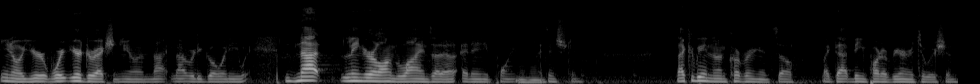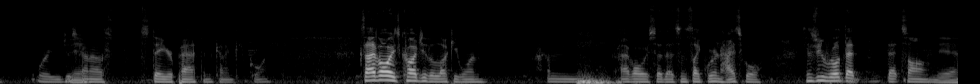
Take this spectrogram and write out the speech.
you know, your your direction, you know, and not not really go any, not linger along the lines at, a, at any point. Mhm. That's interesting. That could be an uncovering itself, like that being part of your intuition, where you just Yeah. kind of stay your path and kind of keep going. Because I've always called you the lucky one. Um, I've always said that since like we're in high school, since we wrote that that song. Yeah.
